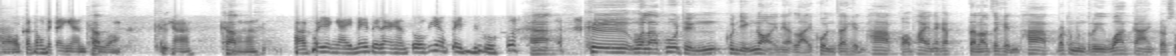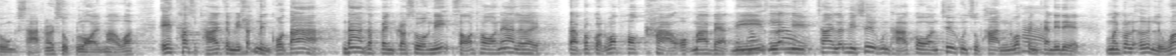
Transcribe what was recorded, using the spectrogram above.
สค่ะก็ต้องไปรายงานตัวคือนะคะครับอ่าอ่าเพราะยังไงไม่ไปรายงานตัวก็ยังเป็นอยู่ ฮะคือเวลาพูดถึงคุณหญิงหน่อยเนี่ยหลายคนจะเห็นภาพขออภัยนะครับ แต่เราจะเห็นภาพรัฐมนตรีว่าการกระทรวงสาธารณสุขลอยมาว่า เอ๊ะถ้าสุดท้ายจะมีสักหนึ่งโควต้า น่าจะเป็นกระทรวงนี้สอทอแน่เลย แต่ปรากฏว่าพอข่าวออกมาแบบนี้ เป็นท่องเที่ยวและมีใช่แล้วมีชื่อคุณถากร ชื่อคุณสุพันธ์ว่าเป็นค่ะ แคนดิเดต มันก็เลยเออหรือว่า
